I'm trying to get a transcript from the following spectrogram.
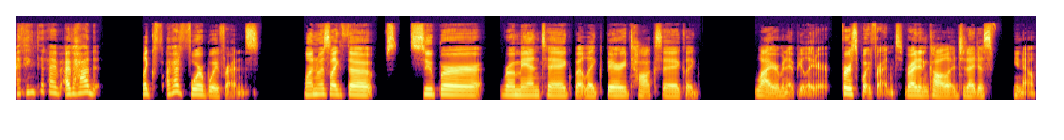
I think that I've I've had like i've had four boyfriends. One was like the super romantic but like very toxic like liar manipulator. First boyfriend right in college that I just, you know,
